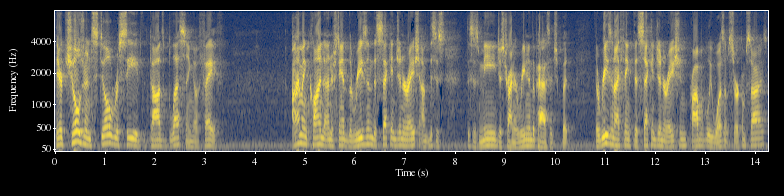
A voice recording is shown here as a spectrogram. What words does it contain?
their children still received God's blessing of faith. I'm inclined to understand that the reason the second generation, this is, this is me just trying to read into the passage, but the reason I think the second generation probably wasn't circumcised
